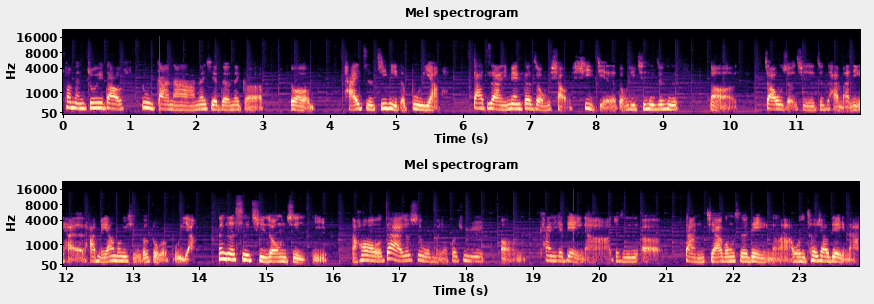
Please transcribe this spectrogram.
专门注意到树干啊那些的那个有。材质肌理的不一样，大自然里面各种小细节的东西，其实就是呃，造物者其实就是还蛮厉害的。他每样东西其实都做的不一样，那个是其中之一。然后再来就是我们也会去嗯、看一些电影啊，就是呃像其他公司的电影啊，或者特效电影啊。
